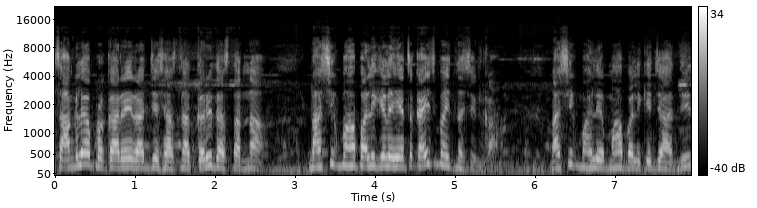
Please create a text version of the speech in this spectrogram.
चांगल्या प्रकारे राज्य शासनात करीत असताना नाशिक महापालिकेला याचं काहीच माहीत नसेल का? नाशिक महाले महापालिकेच्या हद्दीत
